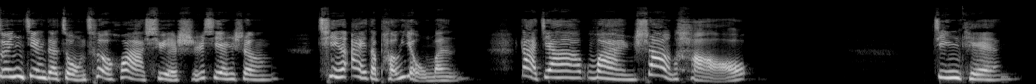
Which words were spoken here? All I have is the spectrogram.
尊敬的总策划雪石先生，亲爱的朋友们，大家晚上好。今天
